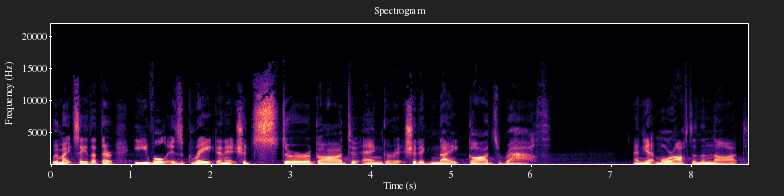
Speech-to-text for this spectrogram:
We might say that their evil is great and it should stir God to anger, it should ignite God's wrath. And yet, more often than not,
